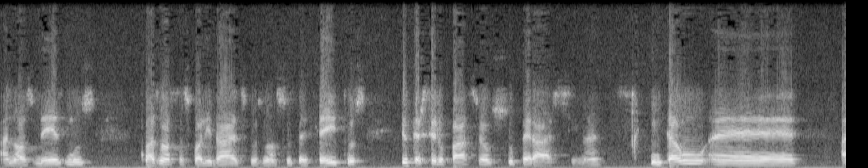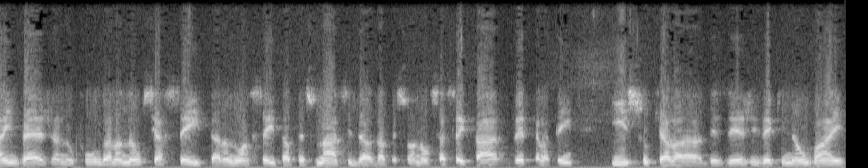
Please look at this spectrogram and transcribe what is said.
a nós mesmos, com as nossas qualidades, com os nossos defeitos, e o terceiro passo é o superar-se, né? Então, é, a inveja, no fundo, ela não se aceita, ela não aceita a pessoa, nasce da, da pessoa não se aceitar, ver que ela tem isso que ela deseja e ver que não vai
